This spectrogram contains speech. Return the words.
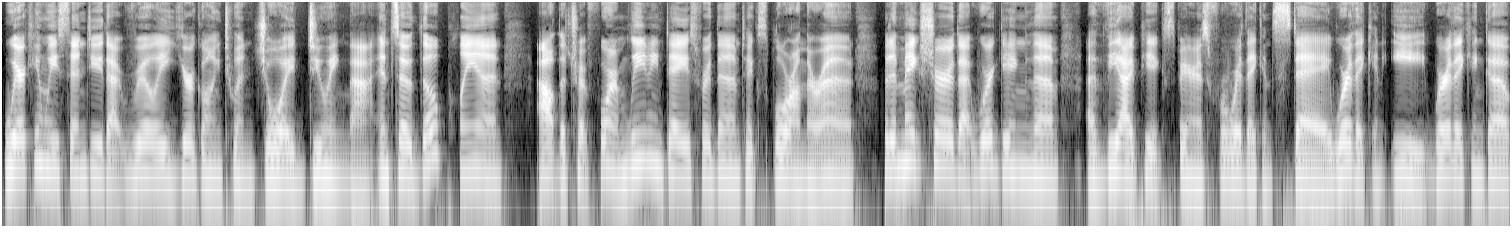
where can we send you that really you're going to enjoy doing that? And so they'll plan out the trip for them, leaving days for them to explore on their own, but to make sure that we're giving them a VIP experience for where they can stay, where they can eat, where they can go.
